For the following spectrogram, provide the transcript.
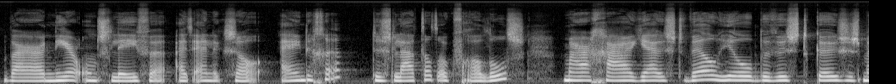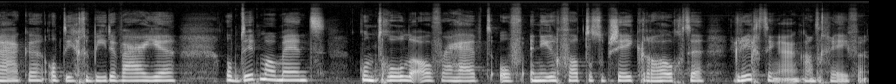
wanneer ons leven uiteindelijk zal eindigen. Dus laat dat ook vooral los. Maar ga juist wel heel bewust keuzes maken op die gebieden waar je op dit moment controle over hebt. Of in ieder geval tot op zekere hoogte richting aan kan geven.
